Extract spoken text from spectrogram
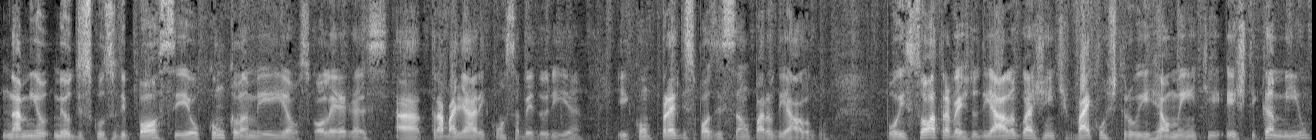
na minha, meu discurso de posse, eu conclamei aos colegas a trabalharem com sabedoria e com predisposição para o diálogo, pois só através do diálogo a gente vai construir realmente este caminho,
